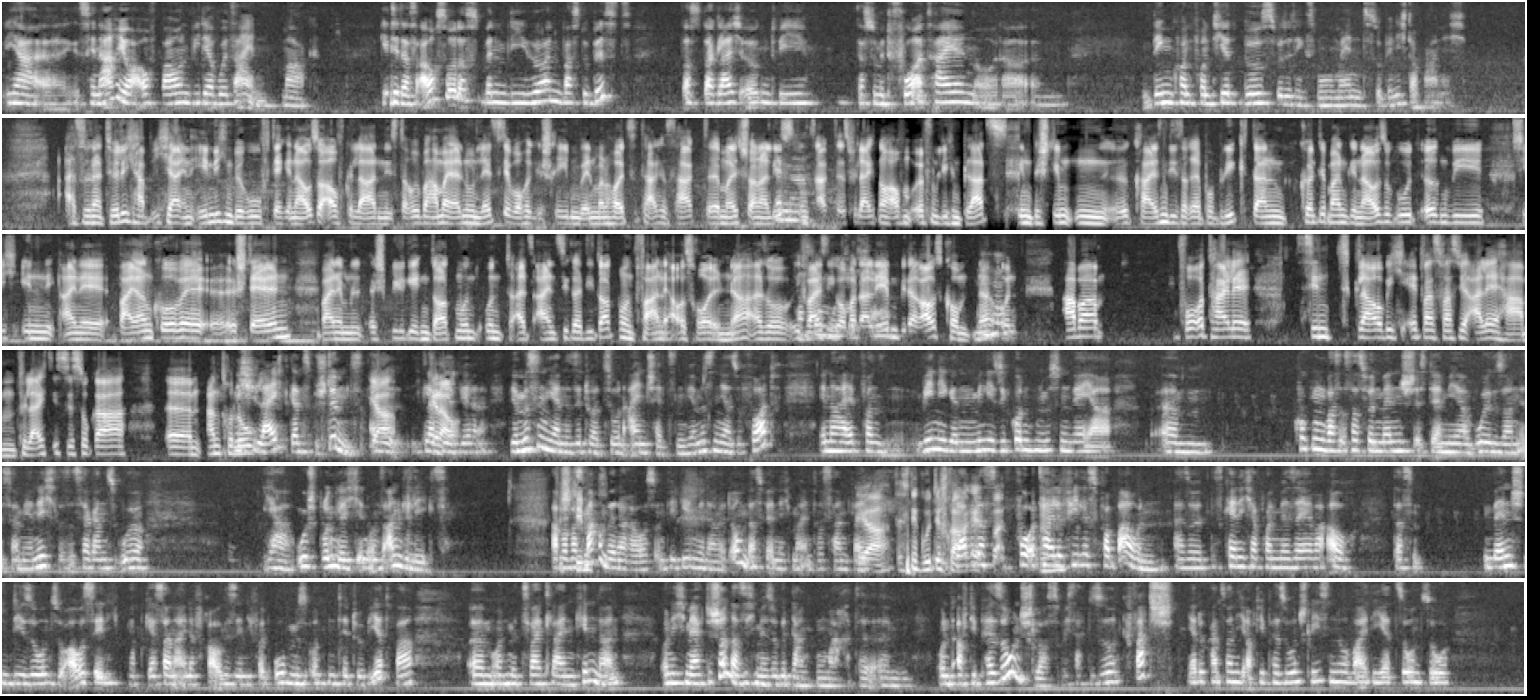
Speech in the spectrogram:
ja, äh, Szenario aufbauen, wie der wohl sein mag. Geht dir das auch so, dass wenn die hören, was du bist, dass da gleich irgendwie, dass du mit Vorurteilen oder ähm, Dingen konfrontiert wirst, wo du denkst, Moment, so bin ich doch gar nicht. Also natürlich habe ich ja einen ähnlichen Beruf, der genauso aufgeladen ist. Darüber haben wir ja nun letzte Woche geschrieben. Wenn man heutzutage sagt, äh, man ist Journalist genau. und sagt es vielleicht noch auf dem öffentlichen Platz in bestimmten äh, Kreisen dieser Republik, dann könnte man genauso gut irgendwie sich in eine Bayern-Kurve äh, stellen bei einem Spiel gegen Dortmund und als einziger die Dortmund-Fahne ausrollen. Ja? Also ich das weiß nicht, ob man da lebend wieder rauskommt. Ne? Mhm. Und aber Vorurteile sind, glaube ich, etwas, was wir alle haben. Vielleicht ist es sogar ähm. Nicht vielleicht, ganz bestimmt. Also ja, ich glaube, genau. wir, wir müssen ja eine Situation einschätzen. Wir müssen ja sofort, innerhalb von wenigen Millisekunden müssen wir ja ähm, gucken, was ist das für ein Mensch, ist der mir wohlgesonnen, ist er mir nicht. Das ist ja ganz ur, ja, ursprünglich in uns angelegt. Aber was machen wir daraus und wie gehen wir damit um? Das wäre nicht mal interessant. Weil ja, das ist eine gute Frage. Ich glaube, dass Vorurteile mhm. vieles verbauen. Also das kenne ich ja von mir selber auch. Dass Menschen, die so und so aussehen, ich habe gestern eine Frau gesehen, die von oben bis unten tätowiert war ähm, und mit zwei kleinen Kindern. Und ich merkte schon, dass ich mir so Gedanken machte ähm, und auf die Person schloss. Und ich sagte, so ein Quatsch. Ja, du kannst doch nicht auf die Person schließen, nur weil die jetzt so und so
